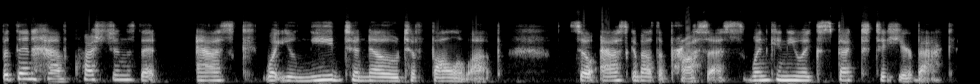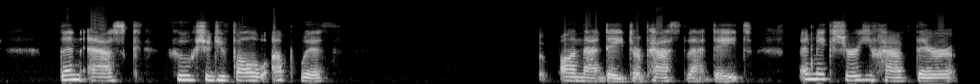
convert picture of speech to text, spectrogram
but then have questions that ask what you need to know to follow up. So ask about the process. When can you expect to hear back? Then ask who should you follow up with on that date or past that date and make sure you have their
